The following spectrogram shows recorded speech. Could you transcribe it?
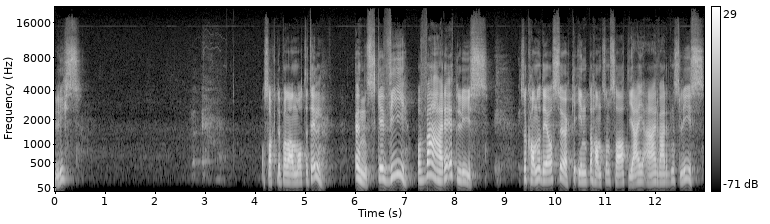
lys. Og sagt det på en annen måte til ønsker vi å være et lys, så kan jo det å søke inn til Han som sa at 'jeg er verdens lys',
